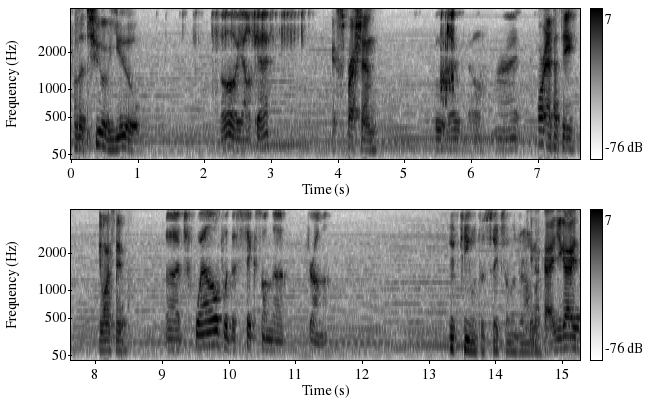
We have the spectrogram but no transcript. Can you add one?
for the two of you. Oh yeah. Okay. Expression Ooh, there we go. All right. or empathy, if you want to. Uh, Twelve with a six on the drama. 15 with the 6 on the drama. Okay, you guys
